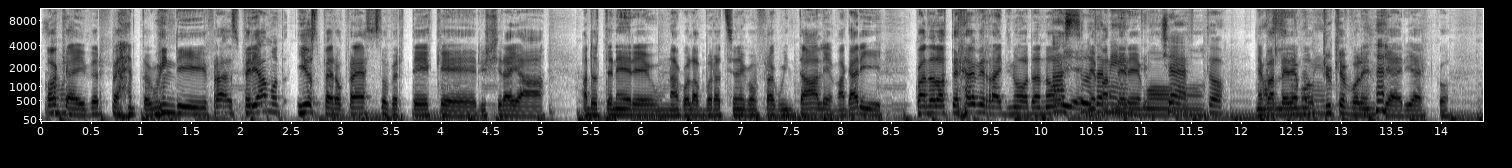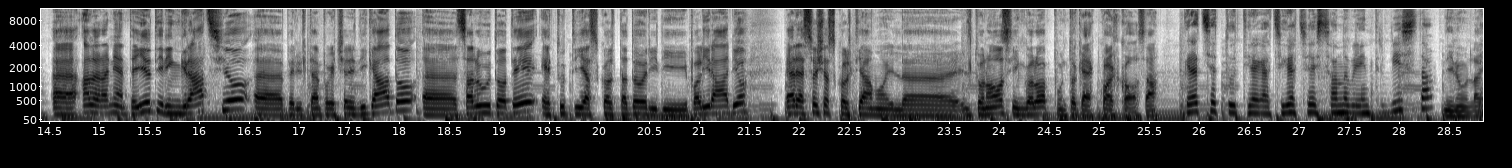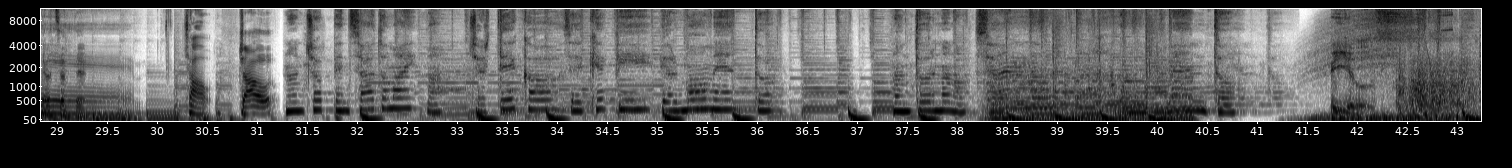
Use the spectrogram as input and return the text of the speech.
Siamo- Ok, perfetto. Quindi fra- speriamo, io spero presto per te che riuscirai a- ad ottenere una collaborazione con Fra Quintale. Magari quando lo otterrai verrai di nuovo da noi e ne parleremo. certo, Ne parleremo più che volentieri, ecco. Eh, allora, niente, io ti ringrazio eh, per il tempo che ci hai dedicato. Eh, saluto te e tutti gli ascoltatori di Poliradio. E adesso ci ascoltiamo il, il tuo nuovo singolo, appunto, che è qualcosa. Grazie a tutti ragazzi, grazie Alessandro per l'intervista. Di nulla, grazie a te. E- Ciao. Ciao. Non ci ho pensato mai, ma certe cose che vivi al momento non tornano, essendo un momento. Bills.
